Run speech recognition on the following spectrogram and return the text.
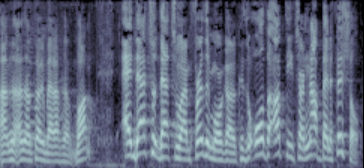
I'm, I'm, talking about what, and that's what that's why I'm furthermore going because all the updates are not beneficial.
